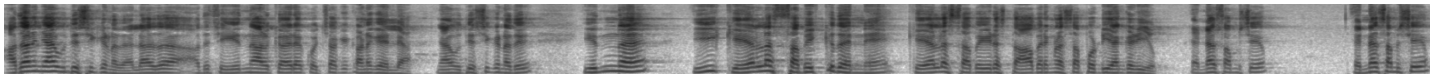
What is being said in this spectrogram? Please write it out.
അതാണ് ഞാൻ ഉദ്ദേശിക്കുന്നത്. അല്ലാതെ അത് ചെയ്യുന്ന ആൾക്കാരെ കൊച്ചാക്കി കാണുകയല്ല. ഞാൻ ഉദ്ദേശിക്കുന്നത് ഇന്ന് ഈ കേരള സഭയ്ക്ക് തന്നെ കേരള സഭയുടെ സ്ഥാപനങ്ങളെ സപ്പോർട്ട് ചെയ്യാൻ കഴിയും. എന്നാ സംശയം? എന്നാ സംശയം?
